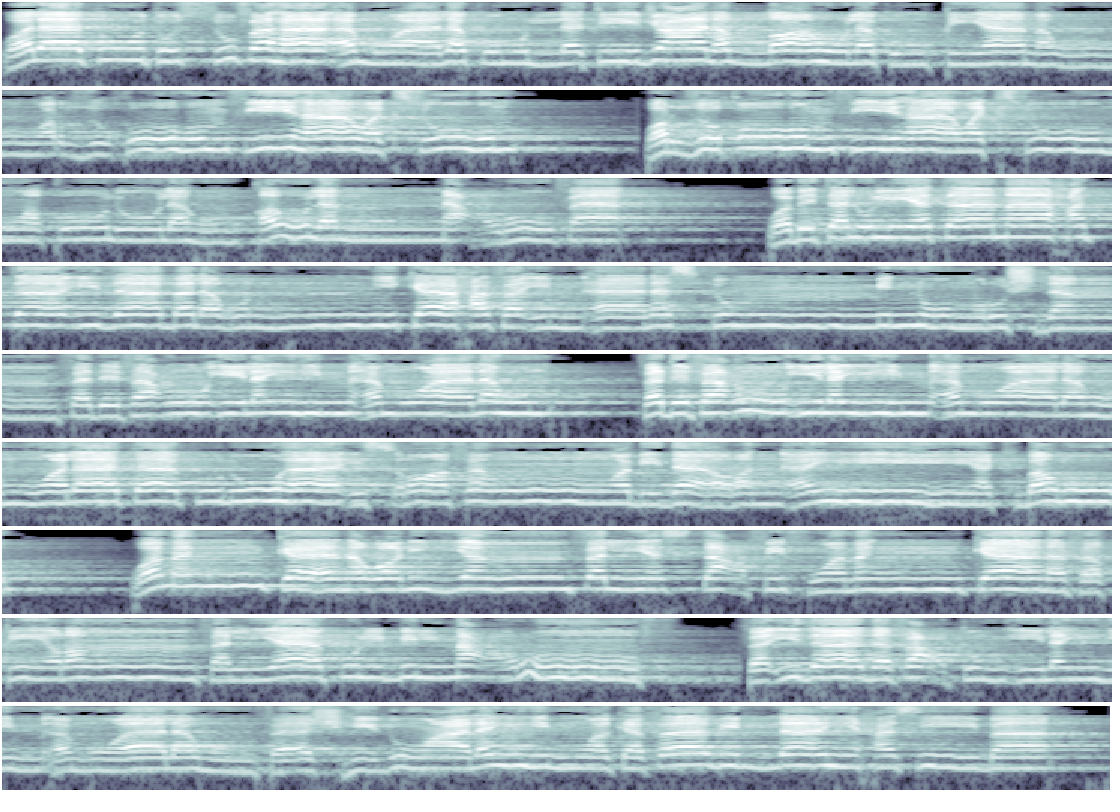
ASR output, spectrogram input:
ولا توتوا السفهاء أموالكم التي جعل الله لكم قياما وارزقوهم فيها واكسوهم وارزقوهم فيها واكسوهم وقولوا لهم قولا معروفا وابتلوا اليتامى حتى إذا بلغوا النكاح فإن آنستم منهم رشدا فادفعوا إليهم أموالهم فادفعوا إليهم أموالهم ولا تاكلوها إسرافا وبدارا أن يكبروا ومن كان غنيا فليستعفف ومن كان فقيرا فليأكل بالمعروف. فإذا دفعتم إليهم أموالهم فأشهدوا عليهم وكفى بالله حسيبا.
